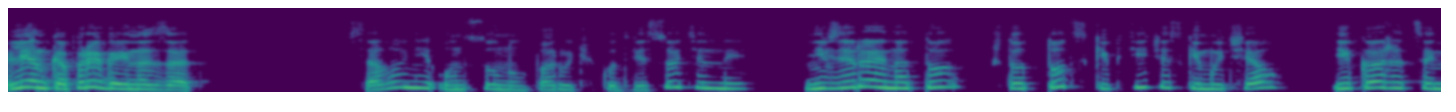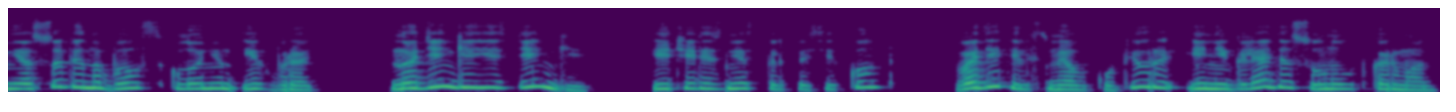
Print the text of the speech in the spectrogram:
Ленка, прыгай назад!» В салоне он сунул поручику две сотенные, невзирая на то, что тот скептически мычал и, кажется, не особенно был склонен их брать. Но деньги есть деньги, и через несколько секунд водитель смял купюры и, не глядя, сунул в карман.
